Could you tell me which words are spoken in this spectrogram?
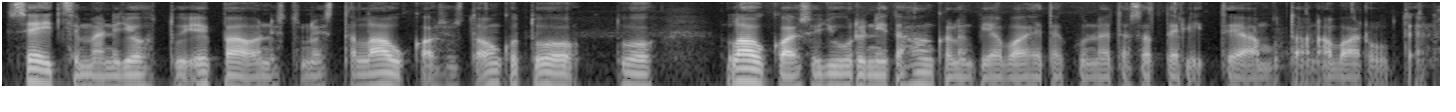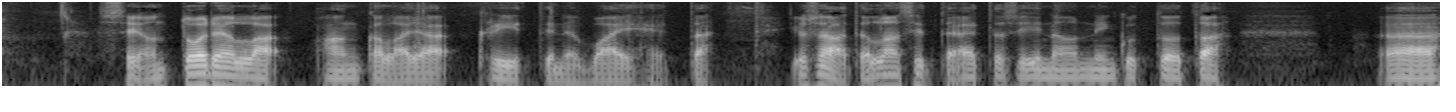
seitsemän johtui epäonnistuneesta laukaisusta. Onko tuo, tuo laukaisu juuri niitä hankalimpia vaiheita, kun näitä satelliitteja ammutaan avaruuteen? Se on todella hankala ja kriittinen vaihe. Että jos ajatellaan sitä, että siinä on niin tuota, ää,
